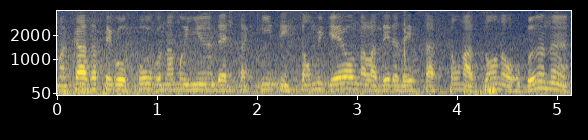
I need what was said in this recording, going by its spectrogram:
Uma casa pegou fogo na manhã desta quinta em São Miguel, na ladeira da estação, na zona urbana.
